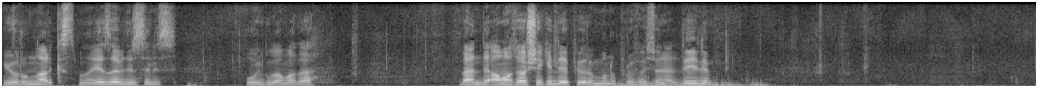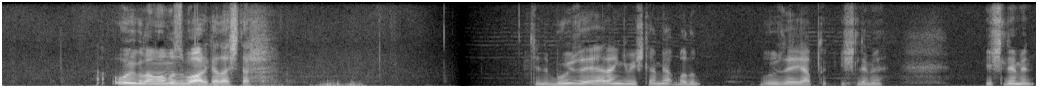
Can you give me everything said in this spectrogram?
yorumlar kısmına yazabilirsiniz uygulamada. Ben de amatör şekilde yapıyorum bunu. Profesyonel değilim. Uygulamamız bu arkadaşlar. Şimdi bu yüzeye herhangi bir işlem yapmadım. Bu yüzeye yaptık işlemi. İşlemin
